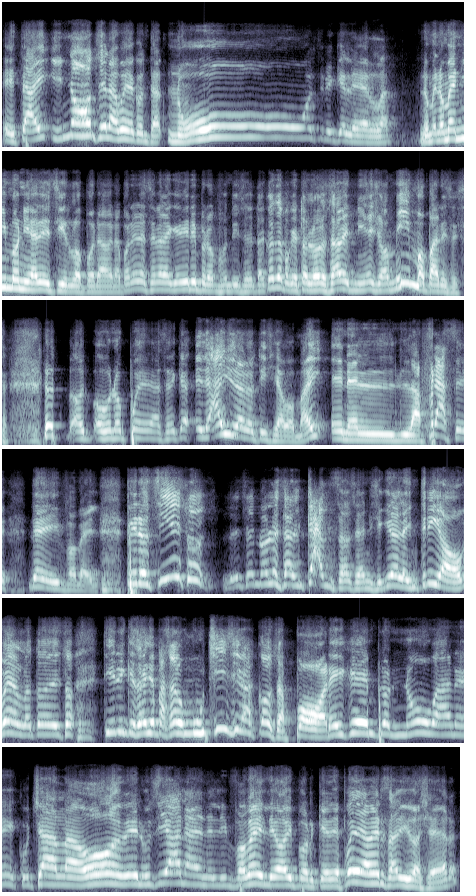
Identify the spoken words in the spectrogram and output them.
está ahí. Y no se la voy a contar. No, tiene que leerla. No me, no me, animo ni a decirlo por ahora. Por ahí la semana que viene profundizo esta cosa porque esto no lo saben ni ellos mismos, parece ser. O, o no puede acercar. Hay una noticia bomba ahí en el, la frase de Infomail. Pero si eso, eso, no les alcanza, o sea, ni siquiera la intriga o verlo, todo eso, tienen que saber que pasaron muchísimas cosas. Por ejemplo, no van a escuchar la voz de Luciana en el Infomail de hoy porque después de haber salido ayer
